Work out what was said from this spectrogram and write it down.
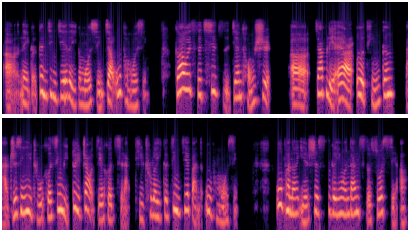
啊，那个更进阶的一个模型叫 WOP 模型。格奥维茨的妻子兼同事呃加布里埃尔厄廷根把执行意图和心理对照结合起来，提出了一个进阶版的 WOP 模型。UP 呢也是四个英文单词的缩写啊。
